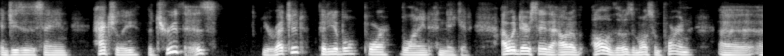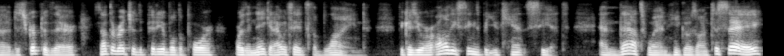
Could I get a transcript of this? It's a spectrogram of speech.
And Jesus is saying, actually, the truth is you're wretched, pitiable, poor, blind, and naked. I would dare say that out of all of those, the most important uh, uh, descriptive there, it's not the wretched, the pitiable, the poor, or the naked. I would say it's the blind because you are all these things, but you can't see it. And that's when he goes on to say,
